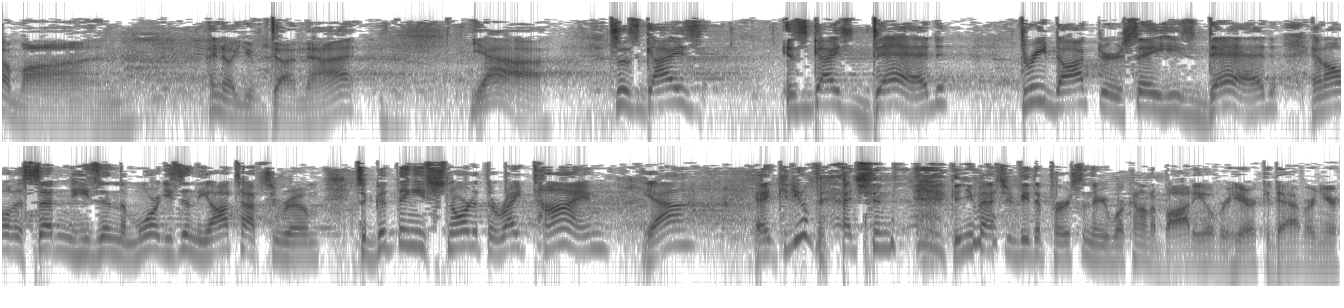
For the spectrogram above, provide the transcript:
Come on. I know you've done that. Yeah. So this guy's this guy's dead. Three doctors say he's dead, and all of a sudden he's in the morgue. He's in the autopsy room. It's a good thing he snored at the right time. Yeah. Hey, can you imagine? Can you imagine be the person that you're working on a body over here, a cadaver, and you're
